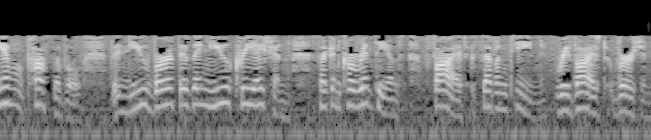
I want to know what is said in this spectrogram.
Impossible. The new birth is a new creation. 2 Corinthians 5:17, Revised Version.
